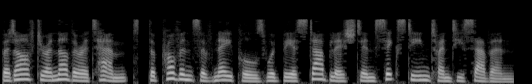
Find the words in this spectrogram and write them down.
but after another attempt, the province of Naples would be established in 1627.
